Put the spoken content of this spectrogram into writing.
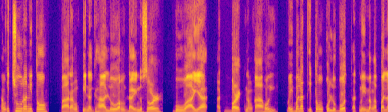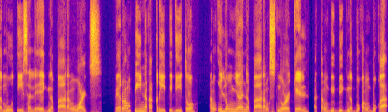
Ang itsura nito, parang pinaghalo ang dinosaur, buwaya at bark ng kahoy. May balat itong kulubot at may mga palamuti sa leeg na parang warts. Pero ang pinaka-creepy dito, ang ilong niya na parang snorkel at ang bibig na bukang-buka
